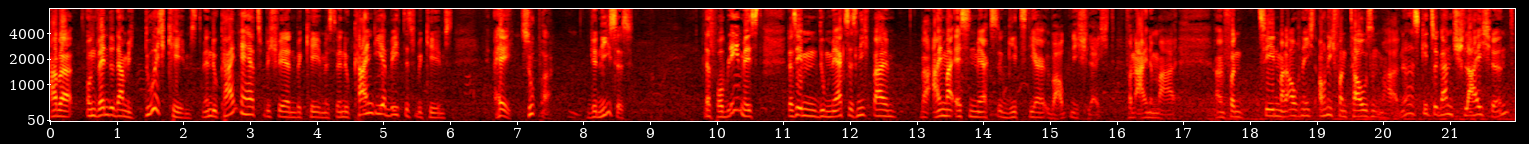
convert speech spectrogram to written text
Aber, und wenn du damit durchkämst, wenn du keine Herzbeschwerden bekämst, wenn du kein Diabetes bekämst, hey, super, genieß es. Das Problem ist, dass eben du merkst es nicht beim, bei einmal Essen merkst du, geht's dir überhaupt nicht schlecht. Von einem Mal. Von zehnmal auch nicht, auch nicht von tausendmal. Ne? Das geht so ganz schleichend.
